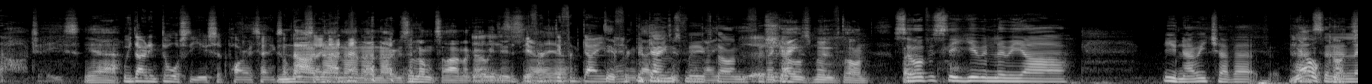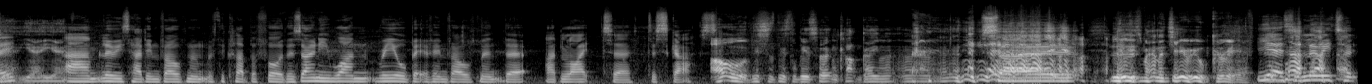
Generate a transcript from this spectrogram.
oh, jeez. Yeah. We don't endorse the use of pyrotechnics. I will No, say no, no, no, no. It was a long time ago. Yeah, it it's is. a different- yeah, yeah. different game, man. Different The game's different moved game. on, for The sure. game's moved on. So obviously you and Louie are, you know each other Yeah, oh, personally. gotcha. Yeah, yeah. Um, Louie had involvement with the club before. There's only one real bit of involvement that I'd like to discuss. Oh, this is this will be a certain cup game. Uh, So Louie's managerial career. yeah, so Louie took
